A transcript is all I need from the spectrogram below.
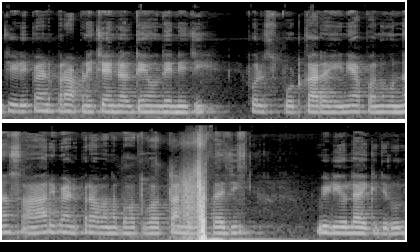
ਜਿਹੜੇ ਭੈਣ ਭਰਾ ਆਪਣੇ ਚੈਨਲ ਤੇ ਆਉਂਦੇ ਨੇ ਜੀ ਫੁੱਲ ਸਪੋਰਟ ਕਰ ਰਹੇ ਨੇ ਆਪਾਂ ਨੂੰ, ਉਹਨਾਂ ਸਾਰੇ ਭੈਣ ਭਰਾਵਾਂ ਦਾ ਬਹੁਤ ਬਹੁਤ ਧੰਨਵਾਦ ਹੈ ਜੀ। ਵੀਡੀਓ ਲਾਈਕ ਜ਼ਰੂਰ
